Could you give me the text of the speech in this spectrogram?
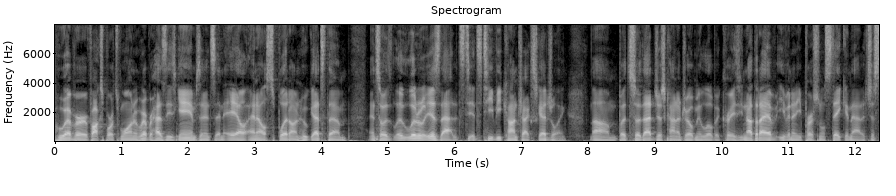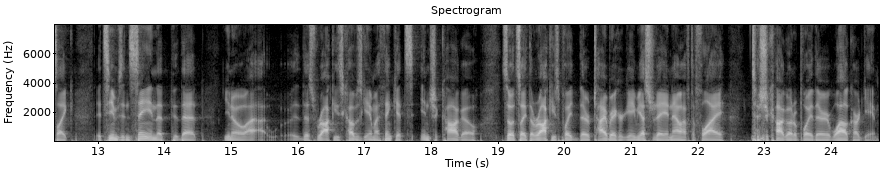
whoever, Fox Sports One or whoever has these games, and it's an AL NL split on who gets them, and so it literally is that. It's it's TV contract scheduling. Um, but so that just kind of drove me a little bit crazy. Not that I have even any personal stake in that. It's just like it seems insane that that you know I, this Rockies Cubs game. I think it's in Chicago, so it's like the Rockies played their tiebreaker game yesterday and now have to fly to Chicago to play their wild card game.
